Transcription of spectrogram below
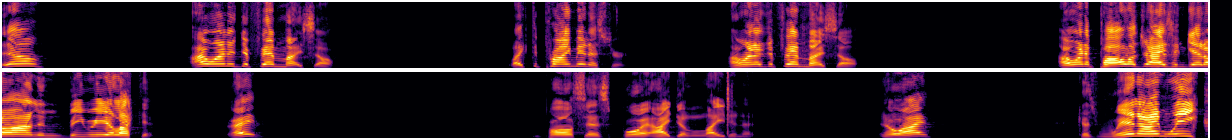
You know, I want to defend myself. Like the prime minister. I want to defend myself. I want to apologize and get on and be reelected. Right? And Paul says, Boy, I delight in it. You know why? Because when I'm weak,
